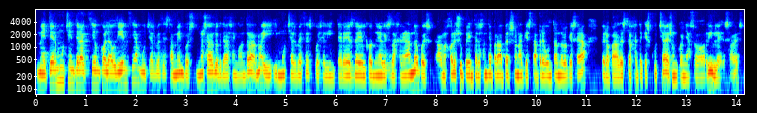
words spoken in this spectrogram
meter mucha interacción con la audiencia, muchas veces también pues no sabes lo que te vas a encontrar, ¿no? Y, muchas veces pues el interés del contenido que se está generando pues a lo mejor es súper interesante para la persona que está preguntando lo que sea, pero para el resto de gente que escucha es un coñazo horrible, ¿sabes?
